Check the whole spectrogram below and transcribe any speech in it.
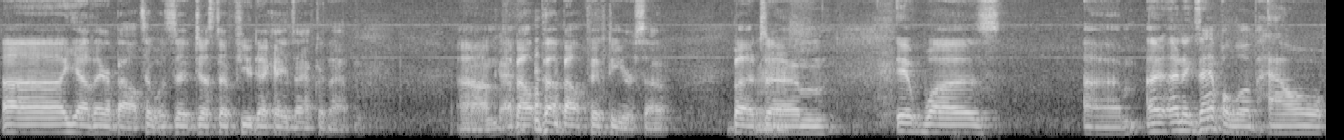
Uh, yeah, thereabouts. It was uh, just a few decades after that, um, okay. about about 50 or so. But mm-hmm. um, it was um, a, an example of how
